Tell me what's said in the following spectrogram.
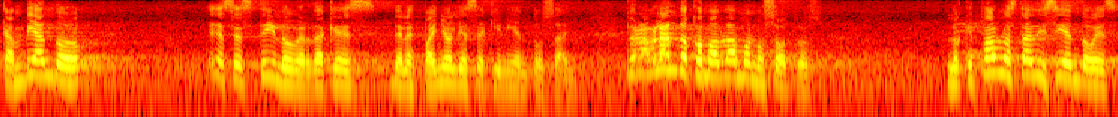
cambiando ese estilo, ¿verdad? Que es del español de hace 500 años. Pero hablando como hablamos nosotros, lo que Pablo está diciendo es,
